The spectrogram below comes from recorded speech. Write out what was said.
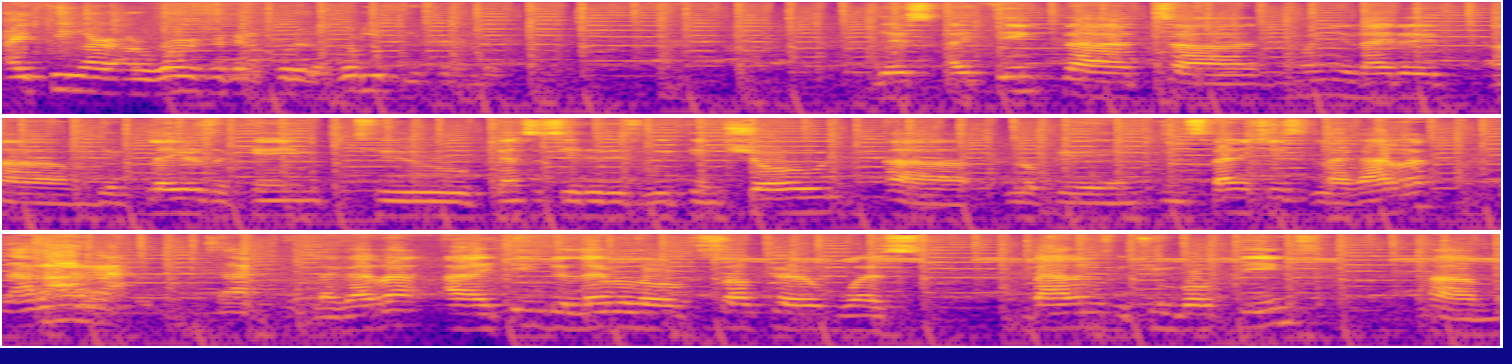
I think our, our Warriors are gonna pull it up. What do you think, Fernando? Yes, I think that uh, when United, um, the players that came to Kansas City this weekend showed uh, lo que in Spanish is la garra. La garra. Exacto. La garra. I think the level of soccer was balanced between both teams. Um,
